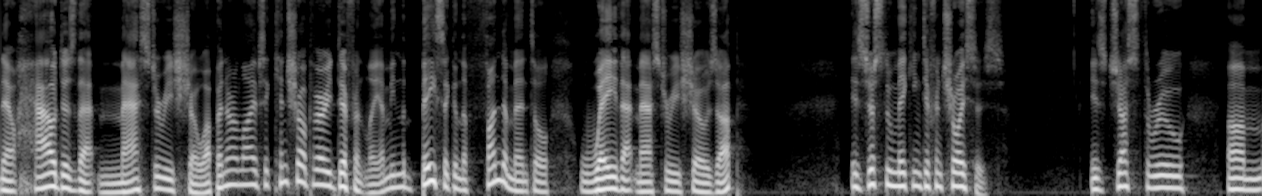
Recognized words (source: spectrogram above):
Now, how does that mastery show up in our lives? It can show up very differently. I mean, the basic and the fundamental way that mastery shows up is just through making different choices, is just through um,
